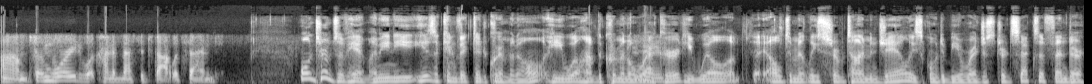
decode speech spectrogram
Um, so I'm worried what kind of message that would send. Well, in terms of him, I mean, he, is a convicted criminal. He will have the criminal mm-hmm. record. He will ultimately serve time in jail. He's going to be a registered sex offender.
